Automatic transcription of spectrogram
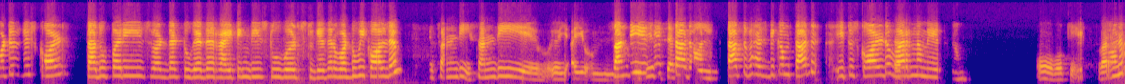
what is this called? Tadupari is what that together writing these two words together. What do we call them? Sandhi sandhi uh, um, sandhi is, is tad only. Has become tad. It is called varna melam oh okay. Varna?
